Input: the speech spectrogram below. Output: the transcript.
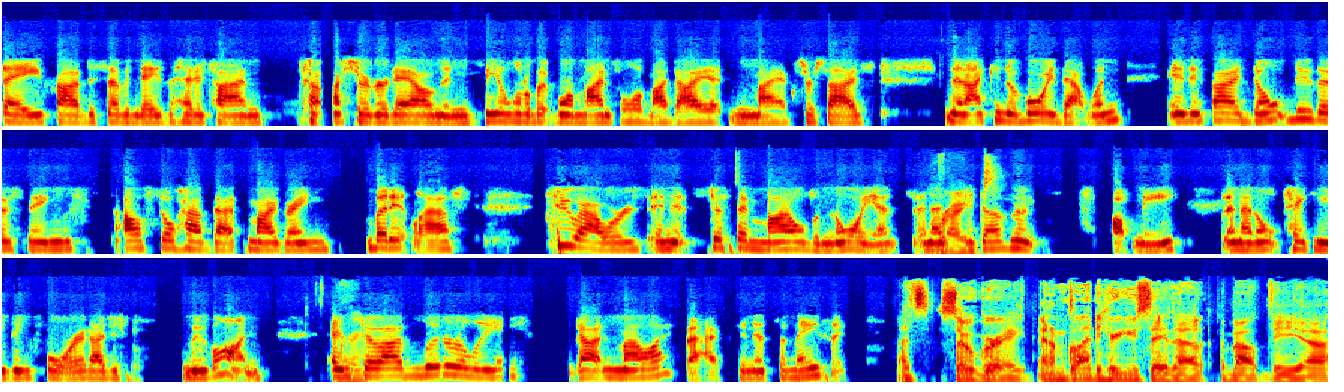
say five to seven days ahead of time, cut my sugar down and be a little bit more mindful of my diet and my exercise, then I can avoid that one. And if I don't do those things, I'll still have that migraine, but it lasts two hours and it's just a mild annoyance and I, it doesn't stop me and I don't take anything for it. I just move on. And Right. so I've literally gotten my life back and it's amazing. That's so great. And I'm glad to hear you say that about the uh,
